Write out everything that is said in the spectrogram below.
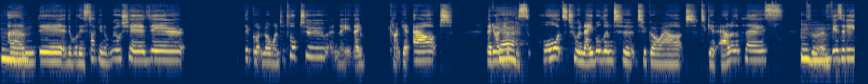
mm-hmm. um, they're they're, they're stuck in a wheelchair they're they've got no one to talk to and they they can't get out they don't yeah. have the supports to enable them to to go out to get out of the place mm-hmm. for a mm-hmm. visiting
